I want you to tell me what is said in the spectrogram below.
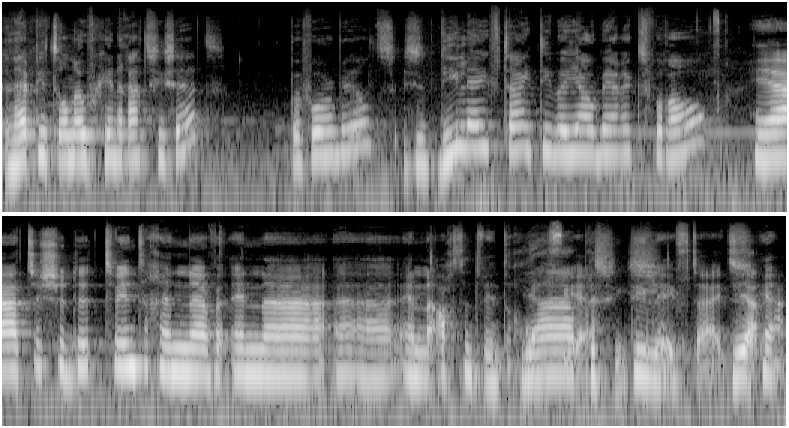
En heb je het dan over generatie Z? Bijvoorbeeld? Is het die leeftijd die bij jou werkt vooral? Ja, tussen de 20 en, eh, en, eh, eh, en 28 Ja, ongeveer. precies. Die leeftijd. Ja. Ja.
